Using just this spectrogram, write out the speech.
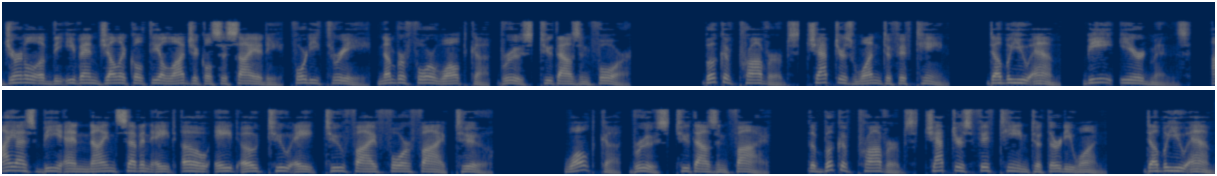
Journal of the Evangelical Theological Society, 43, number 4 Waltke, Bruce 2004. Book of Proverbs, chapters 1 to 15. W. M. B. Eerdmans. ISBN 978 0 8028 2545 2. Waltke, Bruce 2005. The Book of Proverbs, chapters 15 to 31. W. M.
